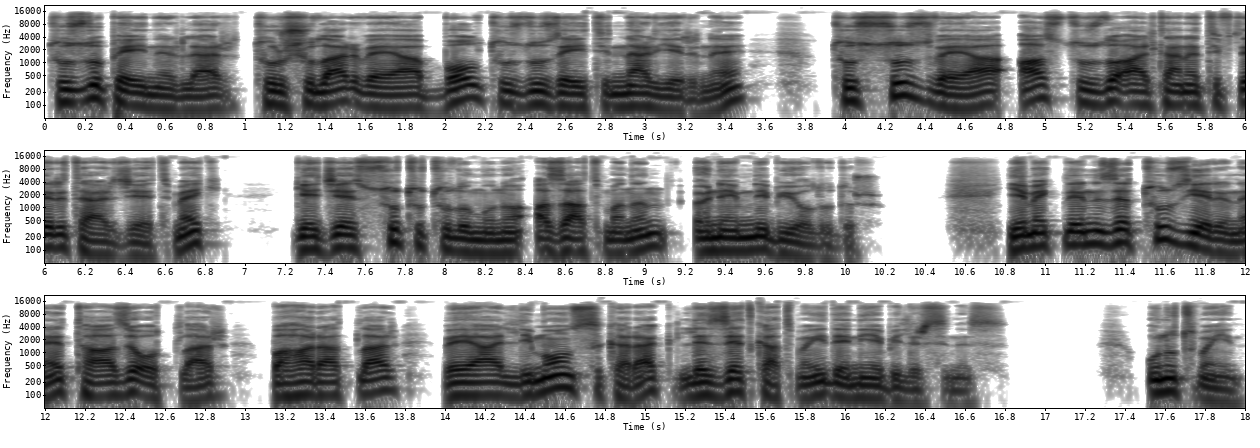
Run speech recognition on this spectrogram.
tuzlu peynirler, turşular veya bol tuzlu zeytinler yerine tuzsuz veya az tuzlu alternatifleri tercih etmek, gece su tutulumunu azaltmanın önemli bir yoludur. Yemeklerinize tuz yerine taze otlar, baharatlar veya limon sıkarak lezzet katmayı deneyebilirsiniz. Unutmayın,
